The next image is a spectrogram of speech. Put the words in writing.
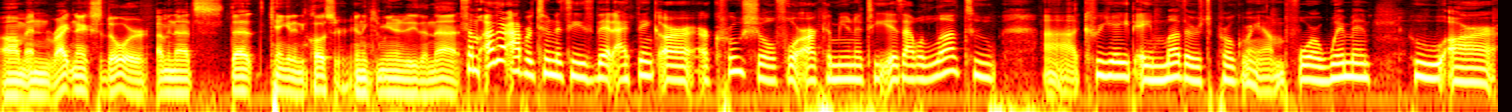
Um, and right next door, I mean, that's that can't get any closer in the community than that. Some other opportunities that I think are, are crucial for our community is I would love to uh, create a mother's program for women who are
